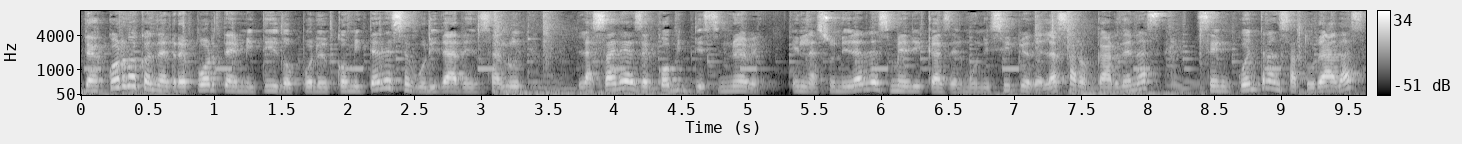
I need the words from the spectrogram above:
De acuerdo con el reporte emitido por el Comité de Seguridad en Salud, las áreas de COVID-19 en las unidades médicas del municipio de Lázaro Cárdenas se encuentran saturadas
